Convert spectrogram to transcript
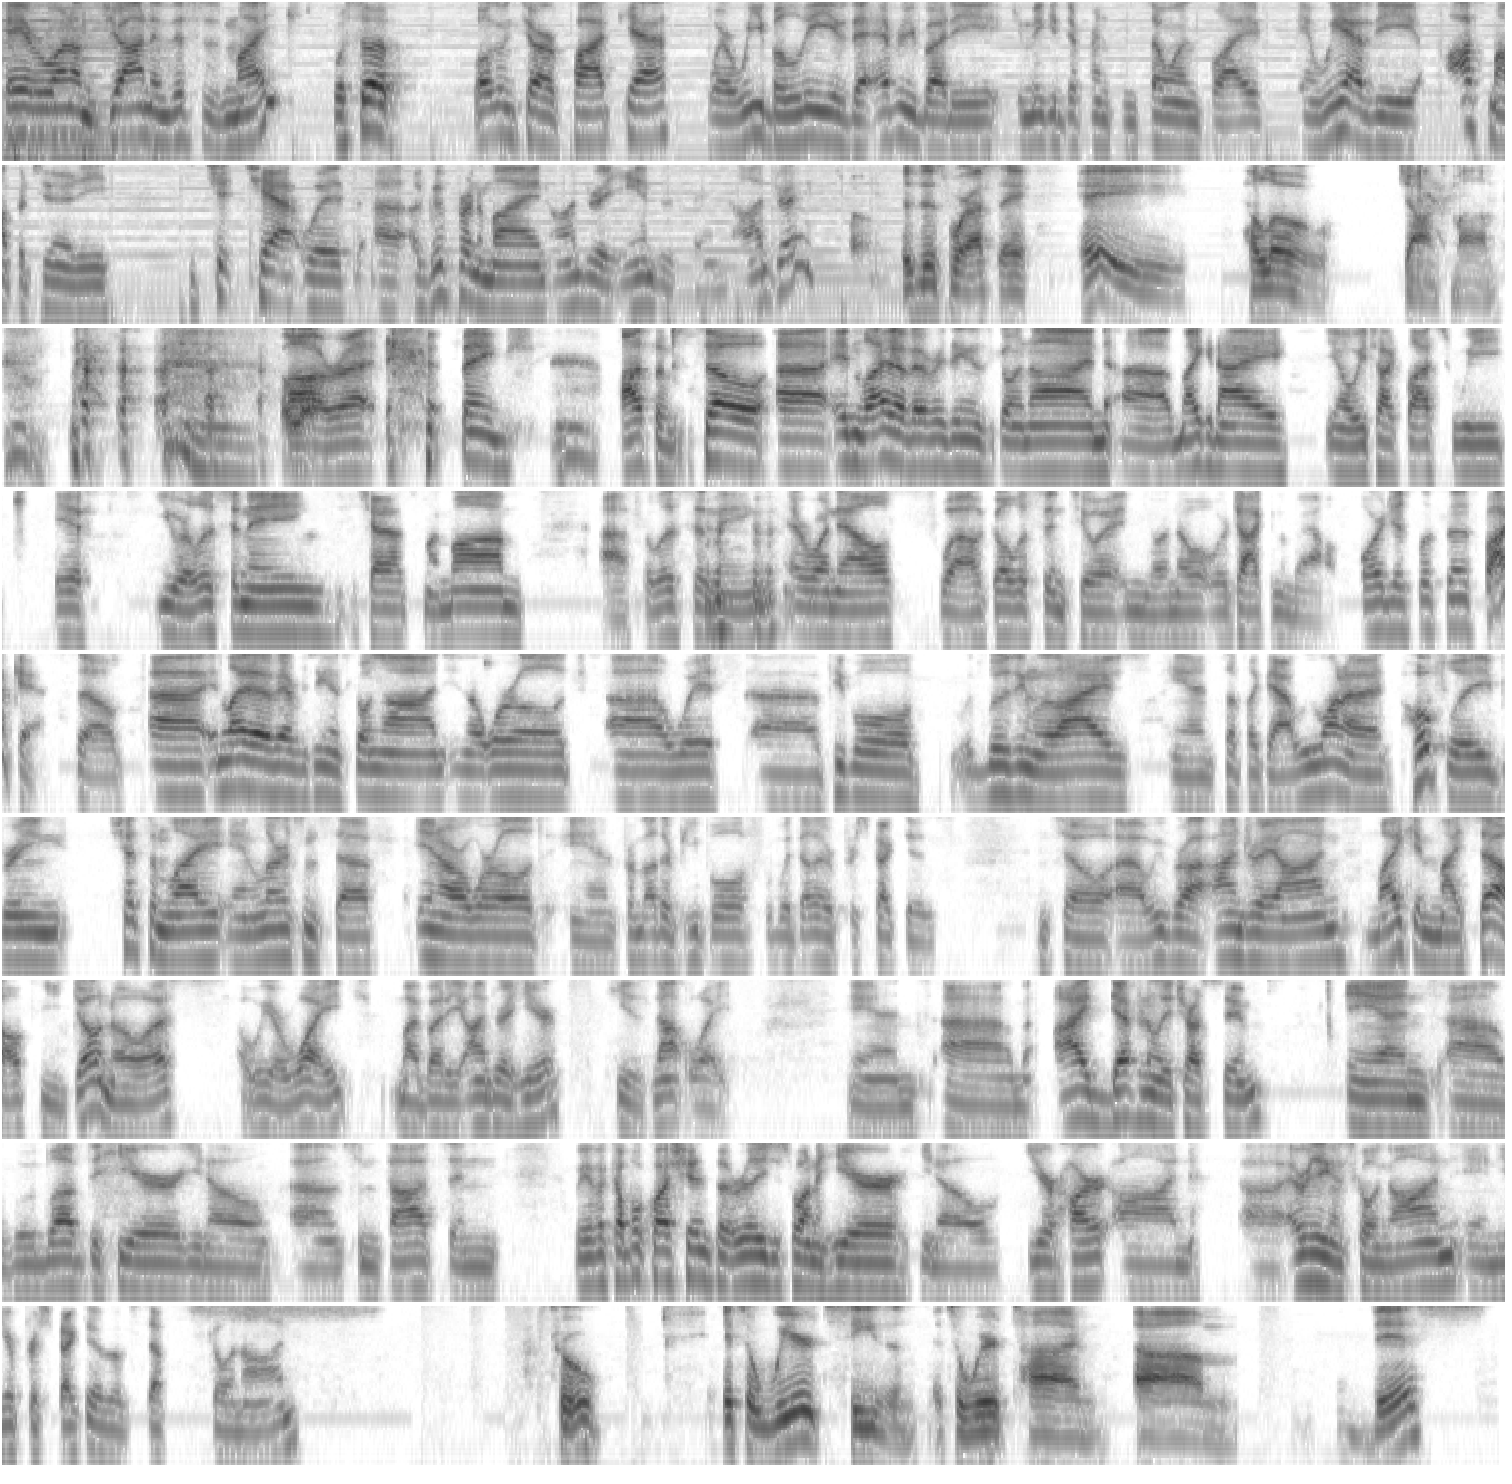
Hey everyone, I'm John and this is Mike. What's up? Welcome to our podcast where we believe that everybody can make a difference in someone's life. And we have the awesome opportunity to chit chat with uh, a good friend of mine, Andre Anderson. Andre? Oh, is this where I say, hey, hello, John's mom? All right. Thanks. Awesome. So, uh, in light of everything that's going on, uh, Mike and I, you know, we talked last week. If you are listening, shout out to my mom uh, for listening. Everyone else, well, go listen to it and you'll know what we're talking about, or just listen to this podcast. So, uh, in light of everything that's going on in our world uh, with uh, people losing their lives and stuff like that, we want to hopefully bring shed some light and learn some stuff in our world and from other people with other perspectives. And so uh, we brought Andre on. Mike and myself, you don't know us, we are white. My buddy Andre here, he is not white and um, I definitely trust him, and uh, we would love to hear you know um, some thoughts. And we have a couple questions, but really just want to hear you know your heart on uh, everything that's going on and your perspective of stuff that's going on. Cool. It's a weird season. It's a weird time. Um, this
